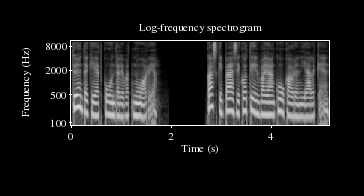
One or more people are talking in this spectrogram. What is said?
Työntekijät kuuntelivat nuoria. Kaski pääsi kotiin vajaan kuukauden jälkeen.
